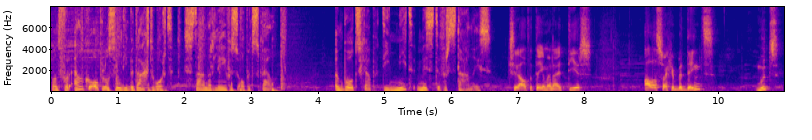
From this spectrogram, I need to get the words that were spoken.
Want voor elke oplossing die bedacht wordt, staan er levens op het spel. Een boodschap die niet mis te verstaan is. Ik zeg altijd tegen mijn IT'ers, alles wat je bedenkt, moet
